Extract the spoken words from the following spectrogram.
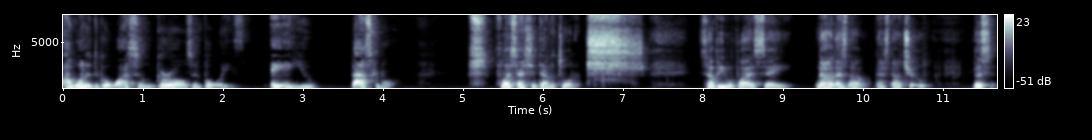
I wanted to go watch some girls and boys AAU basketball. Flush that shit down the toilet. Some people probably say, no, that's not that's not true. Listen,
